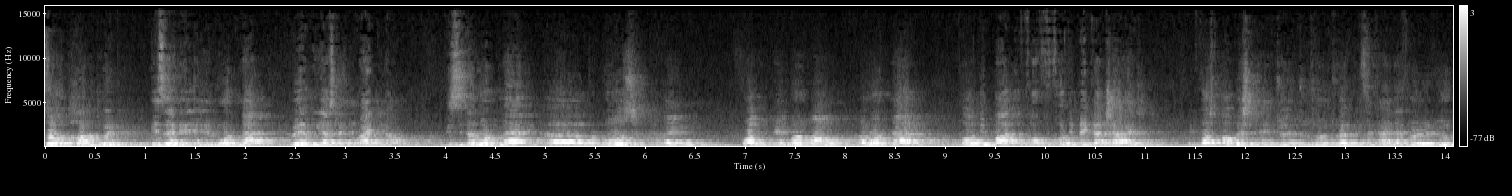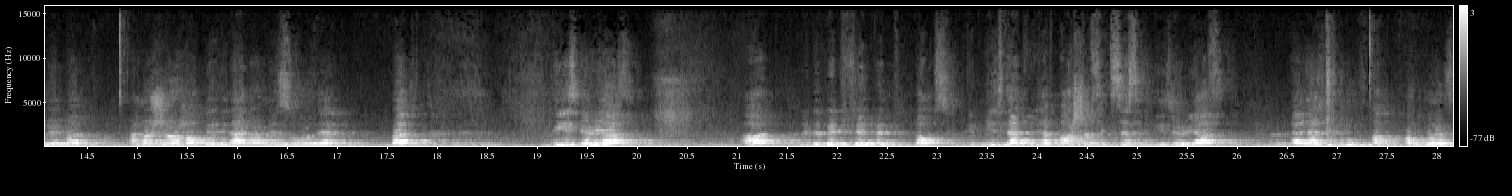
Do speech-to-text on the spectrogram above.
So how to do it? Is there any roadmap where we are standing right now? This is a roadmap uh, proposed in, for the paper on a roadmap for the for, for the BICA Challenge. It was published in 2012. It's a kind of a review paper. I'm not sure how clear the diagram is over there, but these areas are a little bit filled with dots. It means that we have partial success in these areas. And as we move up, upwards,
